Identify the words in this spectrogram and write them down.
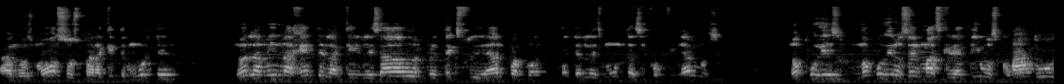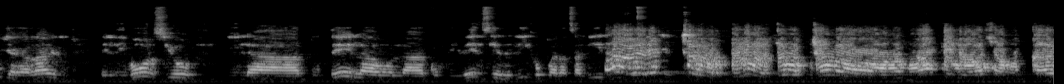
a los mozos para que te multen. No es la misma gente la que les ha dado el pretexto ideal para meterles multas y confinarlos. No, pudies- no pudieron ser más creativos como tú y agarrar el, el divorcio y la tutela o la convivencia del hijo para salir. No, de hecho, te digo, yo, yo no, no es que lo haya buscado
